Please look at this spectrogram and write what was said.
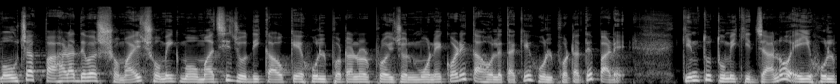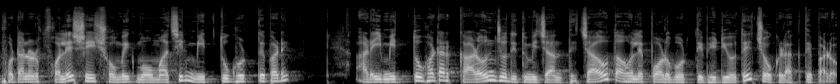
মৌচাক পাহারা দেওয়ার সময় শ্রমিক মৌমাছি যদি কাউকে হুল ফোটানোর প্রয়োজন মনে করে, তাহলে তাকে হুল ফোটাতে পারে। কিন্তু তুমি কি জানো, এই হুল ফোটানোর ফলে সেই শ্রমিক মৌমাছির মৃত্যু ঘটতে পারে? আর এই মৃত্যু ঘটার কারণ যদি তুমি জানতে চাও, তাহলে পরবর্তী ভিডিওতে চোখ রাখতে পারো।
